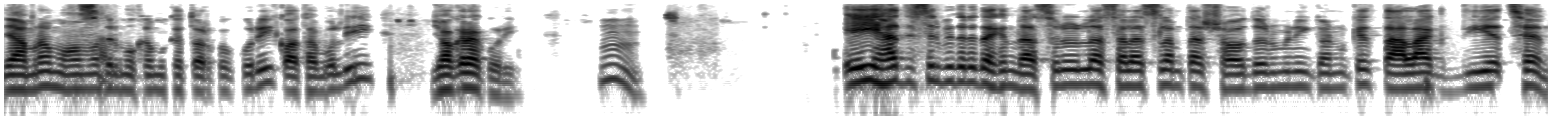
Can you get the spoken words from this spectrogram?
যে আমরা আচ্ছা। মোহাম্মদের মুখে, মুখে তর্ক করি, কথা বলি, ঝগড়া করি। হুম? এই হাদিসের ভিতরে দেখেন রাসূলুল্লাহ সাল্লাল্লাহু আলাইহি তার সহধর্মিণীগণকে তালাক দিয়েছেন।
